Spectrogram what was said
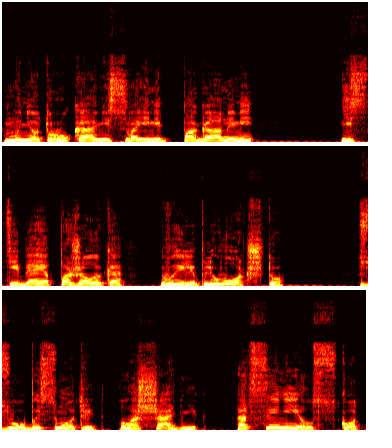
Мнет руками своими погаными. Из тебя я, пожалуй-ка, вылеплю вот что. Зубы смотрит лошадник. Оценил скот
